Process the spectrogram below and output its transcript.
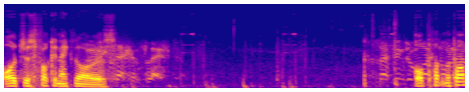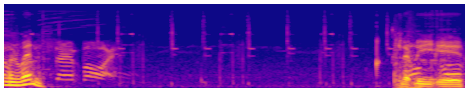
Or just fucking ignore us. Or plant the bomb and win. Literally Target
